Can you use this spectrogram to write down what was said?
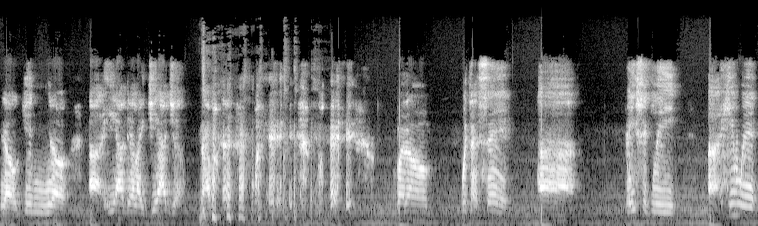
you know, getting, you know, uh, he out there like G.I. Joe. but um, with that said, uh, basically, uh, he went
